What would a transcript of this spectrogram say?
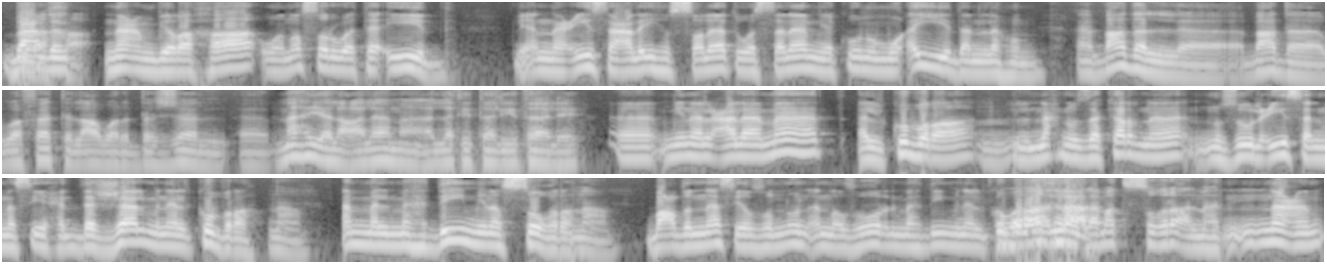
بعد برخاء. نعم برخاء ونصر وتأييد. لأن عيسى عليه الصلاة والسلام يكون مؤيدا لهم. بعد ال- بعد وفاة الأعور الدجال ما هي العلامة التي تلي ذلك؟ آه، من العلامات الكبرى نحن ذكرنا نزول عيسى المسيح الدجال من الكبرى. نعم. أما المهدي من الصغرى. نعم. بعض الناس يظنون أن ظهور المهدي من هو الكبرى آخر لا. العلامات الصغرى المهدي. نعم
